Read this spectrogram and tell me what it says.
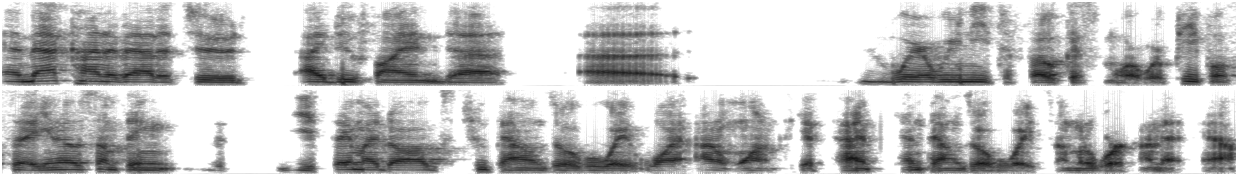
And that kind of attitude, I do find uh, uh, where we need to focus more. Where people say, you know, something you say my dog's two pounds overweight. Why I don't want him to get 10, 10 pounds overweight, so I'm going to work on that now.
